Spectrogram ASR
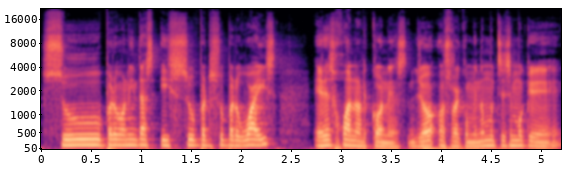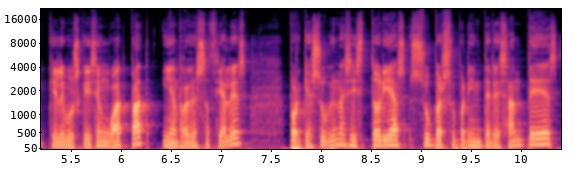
súper bonitas y súper súper guays. Eres Juan Arcones. Yo os recomiendo muchísimo que, que le busquéis en Wattpad y en redes sociales porque sube unas historias súper súper interesantes,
